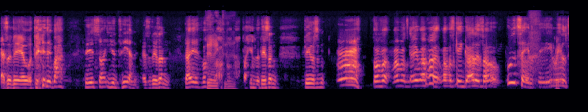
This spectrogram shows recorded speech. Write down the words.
Altså, det er jo, det, det er bare, det er så irriterende. Altså, det er sådan, der er, hvorfor, Det er rigtigt, ja. for helvede, det er sådan, det er jo sådan, øh, hvorfor, hvorfor, skal I, hvorfor, hvorfor skal I gøre det så udtalt? Det er helt vildt.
